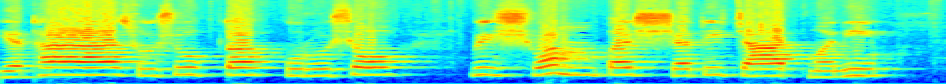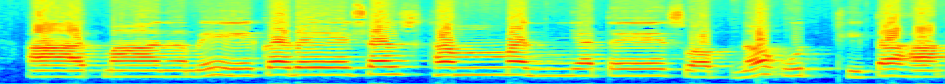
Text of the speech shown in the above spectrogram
यथा सुषुप्तः पुरुषो विश्वम् पश्यति चात्मनि। आत्मानमेकदेशस्थम् मन्यते स्वप्न उत्थितः।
